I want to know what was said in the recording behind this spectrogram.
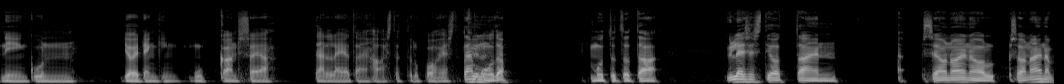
niin kuin joidenkin kanssa ja tällä jotain haastattelupohjasta tai Kyllä. muuta. Mutta tota, yleisesti ottaen se on aina, ollut, se on aina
